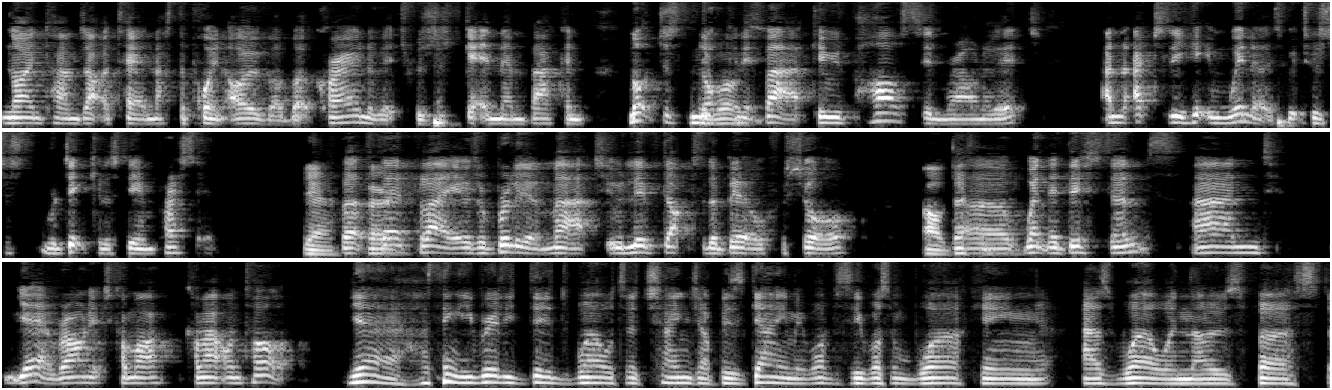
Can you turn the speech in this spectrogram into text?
nine times out of ten, that's the point over. But Krajinovic was just getting them back and not just knocking it back, he was passing Raonic and actually hitting winners, which was just ridiculously impressive. Yeah. But very... fair play, it was a brilliant match. It lived up to the bill for sure. Oh, definitely. Uh, went the distance and yeah, Raonic come out come out on top. Yeah, I think he really did well to change up his game. It obviously wasn't working as well in those first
